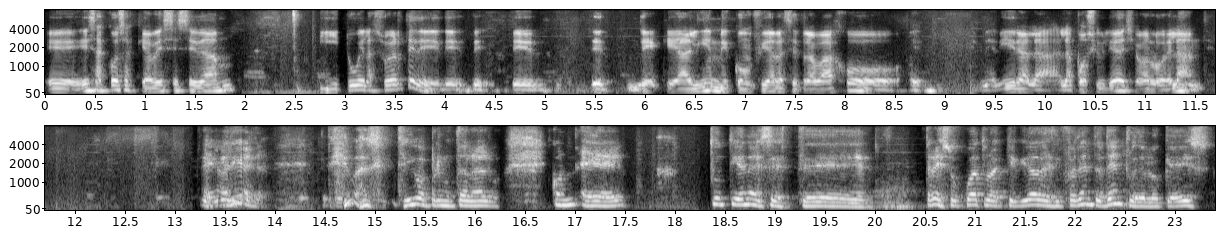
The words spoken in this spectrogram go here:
eh, esas cosas que a veces se dan y tuve la suerte de, que alguien me confiara ese trabajo, eh, me diera la, posibilidad de llevarlo adelante. Eh, te, iba, a preguntar algo. Con, tú tienes este, tres o cuatro actividades diferentes dentro de lo que es,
